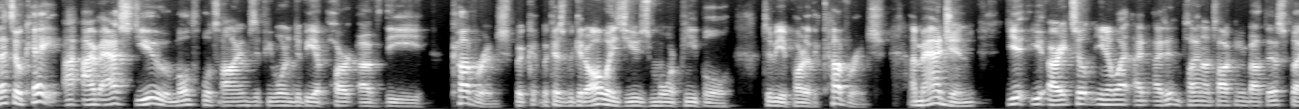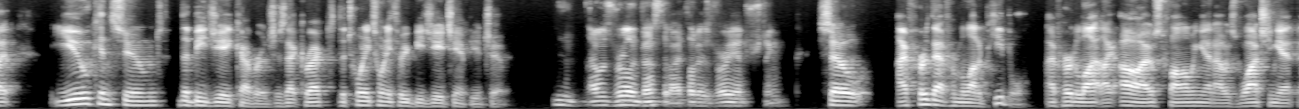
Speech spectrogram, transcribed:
That's okay. I, I've asked you multiple times if you wanted to be a part of the coverage because, because we could always use more people to be a part of the coverage. Imagine you, you all right. So you know what? I, I didn't plan on talking about this, but you consumed the BGA coverage. Is that correct? The 2023 BGA Championship. I was real invested. I thought it was very interesting. So I've heard that from a lot of people. I've heard a lot like, oh, I was following it, I was watching it.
